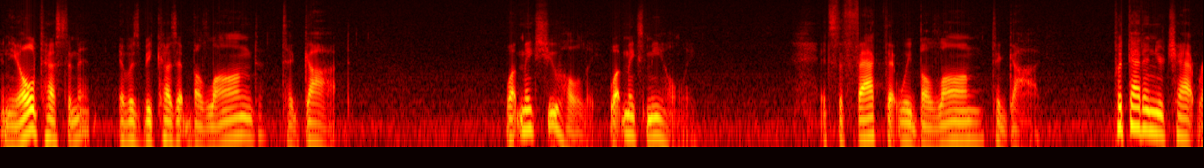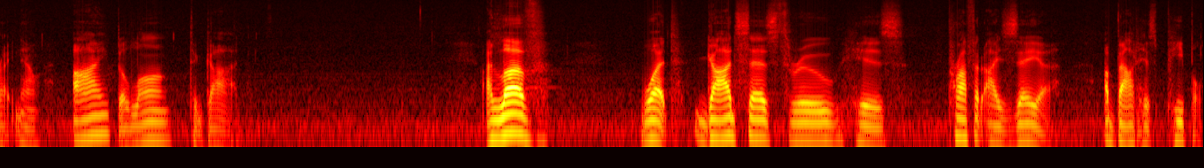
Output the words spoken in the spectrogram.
In the Old Testament, it was because it belonged to God. What makes you holy? What makes me holy? It's the fact that we belong to God. Put that in your chat right now. I belong to God. I love what God says through his prophet Isaiah about his people.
